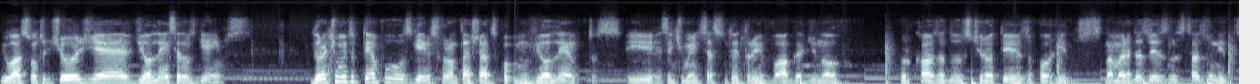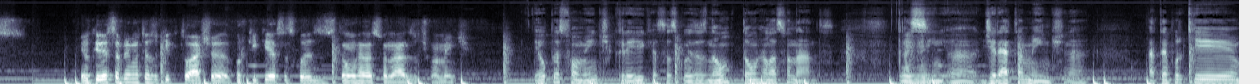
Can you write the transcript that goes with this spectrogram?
E o assunto de hoje é violência nos games. Durante muito tempo os games foram taxados como violentos e recentemente esse assunto entrou em voga de novo por causa dos tiroteios ocorridos, na maioria das vezes, nos Estados Unidos. Eu queria saber, Matheus, o que, que tu acha, por que, que essas coisas estão relacionadas ultimamente? Eu pessoalmente creio que essas coisas não estão relacionadas. Uhum. Assim, uh, diretamente, né? Até porque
